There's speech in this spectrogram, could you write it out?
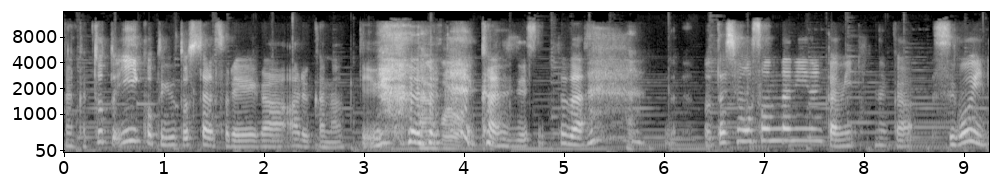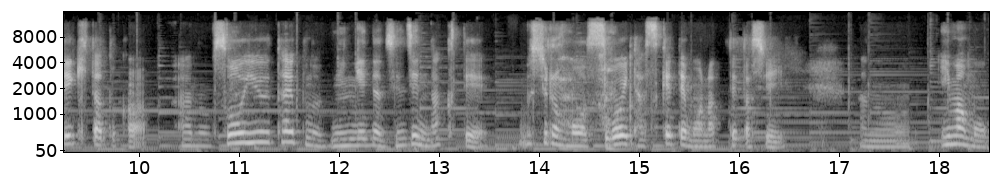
なんかちょっといいこと言うとしたらそれがあるかなっていう 感じです。ただ、私もそんなになんかなんかすごいできたとかあのそういうタイプの人間では全然なくてむしろもうすごい助けてもらってたし、あの今も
